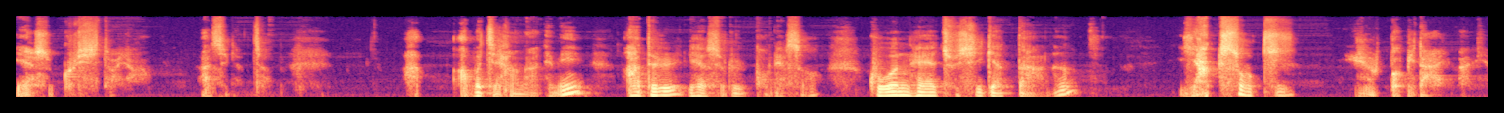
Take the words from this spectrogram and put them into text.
예수 그리스도야. 아시겠죠? 아, 버지 하나님이 아들 예수를 보내서 구원해 주시겠다는 약속이 율법이다 이 말이야.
